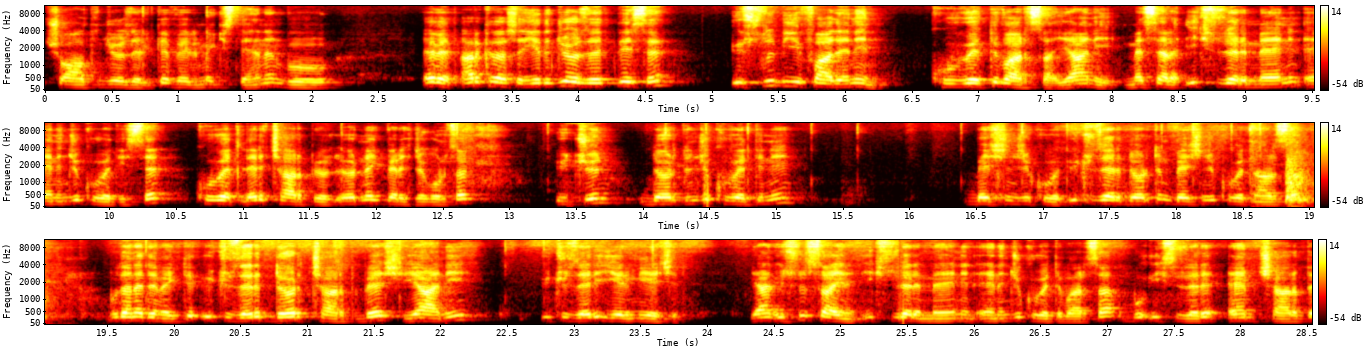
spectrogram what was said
Şu 6. özellikle verilmek istenen bu. Evet arkadaşlar 7. özellikle ise üslü bir ifadenin kuvveti varsa yani mesela x üzeri m'nin n'inci kuvveti ise kuvvetleri çarpıyoruz. Örnek verecek olursak 3'ün 4. kuvvetinin 5. kuvvet. 3 üzeri 4'ün 5. kuvvetini alırsak bu da ne demektir? 3 üzeri 4 çarpı 5 yani 3 üzeri 20'ye eşit. Yani üslü sayının x üzeri m'nin n'inci kuvveti varsa bu x üzeri m çarpı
